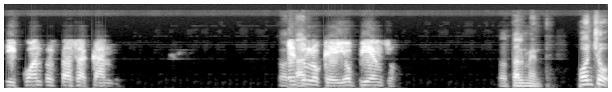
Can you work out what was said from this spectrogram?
y cuánto estás sacando. Eso es lo que yo pienso. Totalmente. Poncho,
